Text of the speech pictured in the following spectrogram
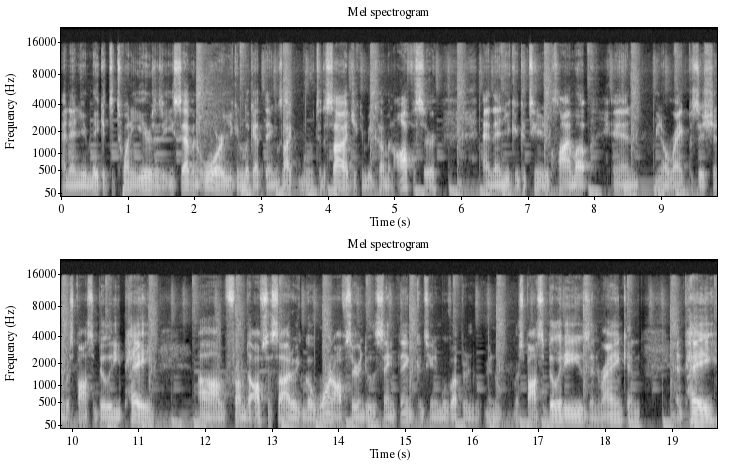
and then you make it to 20 years as an E7. Or you can look at things like moving to the side. You can become an officer, and then you can continue to climb up and you know rank, position, responsibility, pay um, from the officer side, or you can go warrant officer and do the same thing, continue to move up in, in responsibilities and rank and and pay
